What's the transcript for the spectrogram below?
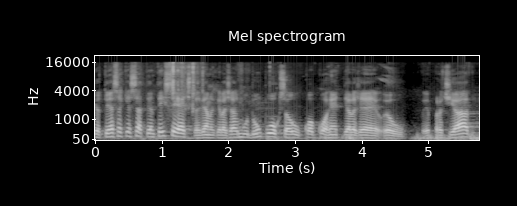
e eu tenho essa aqui é 77, tá vendo? Que ela já mudou um pouco, só o copo corrente dela já é, é, o, é prateado,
